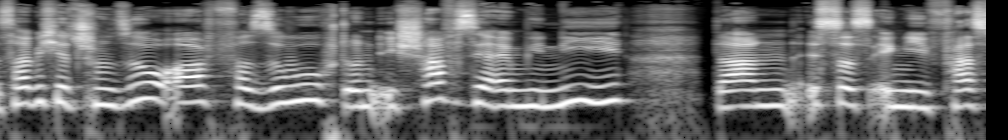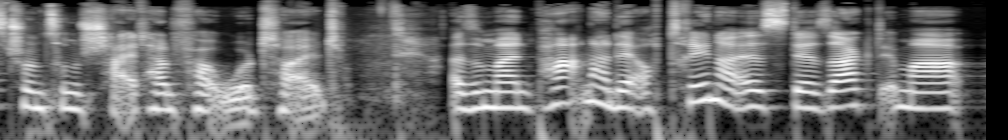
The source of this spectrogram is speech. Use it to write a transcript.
das habe ich jetzt schon so oft versucht und ich schaffe es ja irgendwie nie, dann ist das irgendwie fast schon zum Scheitern verurteilt. Also mein Partner, der auch Trainer ist, der sagt immer,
